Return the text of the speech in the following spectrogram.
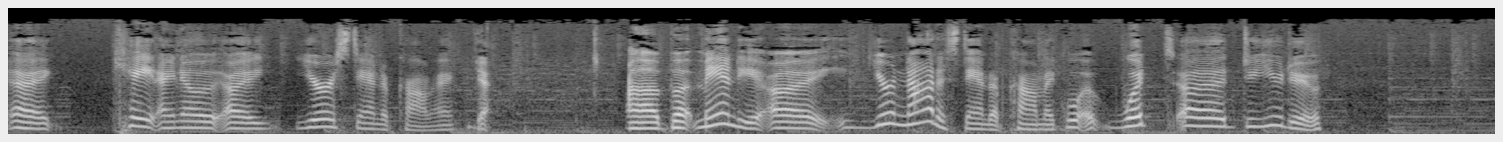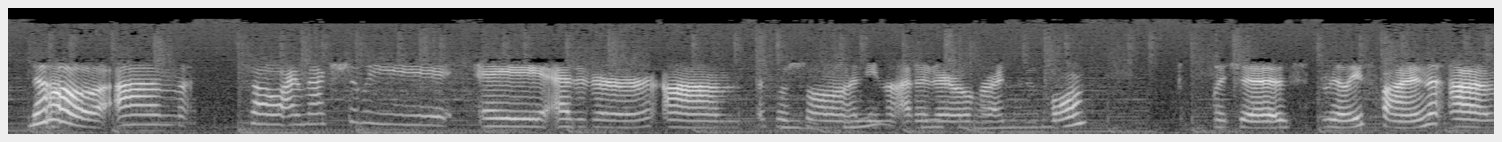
uh, Kate, I know uh, you're a stand-up comic. Yeah. Uh, but Mandy, uh, you're not a stand-up comic. What, what uh, do you do? no. Um. So I'm actually a editor, um, a social and email editor over at Google, which is really fun. Um,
